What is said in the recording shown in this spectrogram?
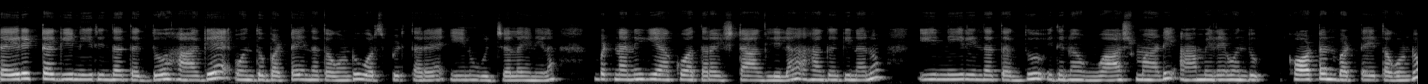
ಡೈರೆಕ್ಟಾಗಿ ನೀರಿಂದ ತೆಗೆದು ಹಾಗೆ ಒಂದು ಬಟ್ಟೆಯಿಂದ ತಗೊಂಡು ಒರೆಸ್ಬಿಡ್ತಾರೆ. ಏನು ಉಜ್ಜಲ್ಲ, ಏನಿಲ್ಲ. ಬಟ್ ನನಗೆ ಯಾಕೋ ಆ ಥರ ಇಷ್ಟ ಆಗಲಿಲ್ಲ. ಹಾಗಾಗಿ ನಾನು ಈ ನೀರಿಂದ ತೆಗೆದು ಇದನ್ನು ವಾಶ್ ಮಾಡಿ ಆಮೇಲೆ ಒಂದು ಕಾಟನ್ ಬಟ್ಟೆ ತಗೊಂಡು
